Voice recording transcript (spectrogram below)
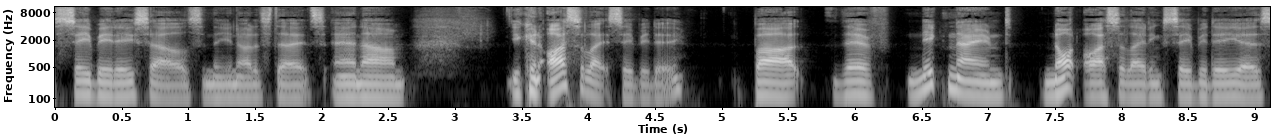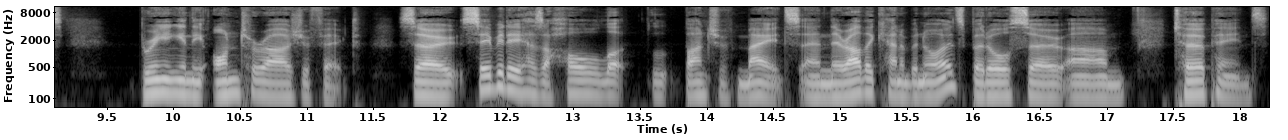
CBD sales in the United States, and um, you can isolate CBD, but they've nicknamed not isolating CBD as bringing in the entourage effect. So CBD has a whole lot bunch of mates, and there are other cannabinoids, but also um, terpenes,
